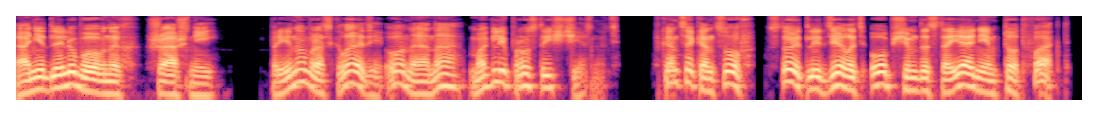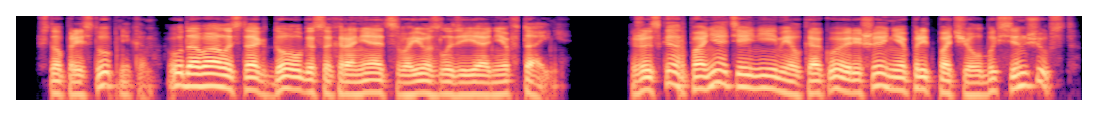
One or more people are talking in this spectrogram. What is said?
а не для любовных шашней при ином раскладе он и она могли просто исчезнуть. В конце концов, стоит ли делать общим достоянием тот факт, что преступникам удавалось так долго сохранять свое злодеяние в тайне? Жискар понятия не имел, какое решение предпочел бы Синжуст,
